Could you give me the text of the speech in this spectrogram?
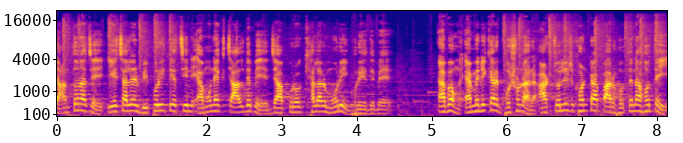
জানতো না যে এ চালের বিপরীতে চীন এমন এক চাল দেবে যা পুরো খেলার মোড়ই ঘুরিয়ে দেবে। এবং আমেরিকার ঘোষণার আটচল্লিশ ঘণ্টা পার হতে না হতেই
